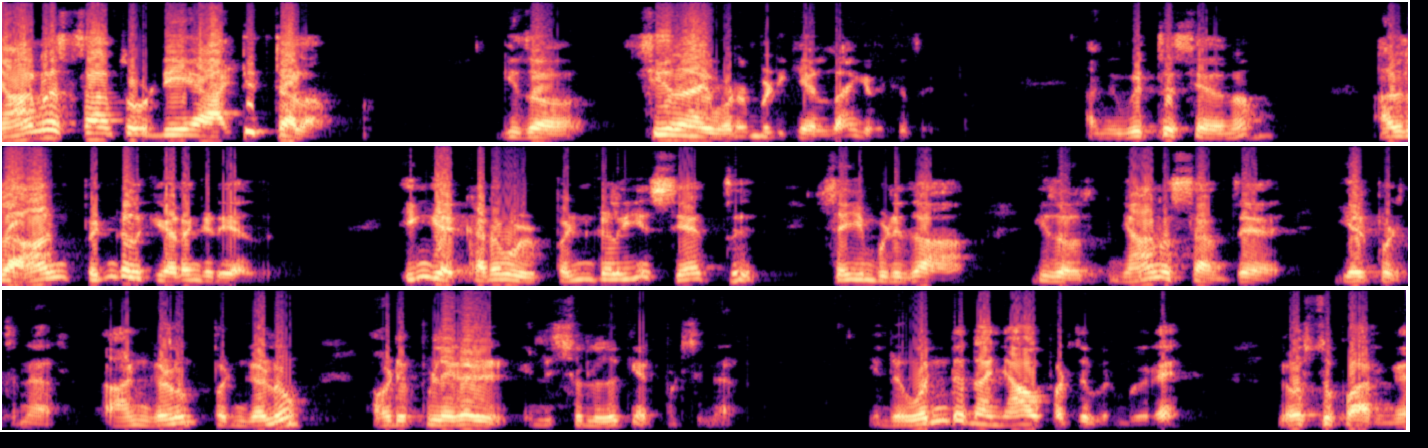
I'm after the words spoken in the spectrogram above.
ஞானஸ்தானத்துடைய அடித்தளம் இதோ சீனாய் உடன்படிக்கையில் தான் இருக்குது. அங்க விருத்த சேதனம் அதுல ஆண் பெண்களுக்கு இடம் கிடையாது. இங்க கடவுள் பெண்களையும் சேர்த்து செய்யும்படிதான் இதோ ஞானஸ்தானத்தை ஏற்படுத்தினார். ஆண்களும் பெண்களும் அவருடைய பிள்ளைகள் என்று சொல்வதற்கு ஏற்படுத்தினார். இந்த ஒன்றை நான் ஞாபகப்படுத்த விரும்புகிறேன். யோசித்து பாருங்க.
